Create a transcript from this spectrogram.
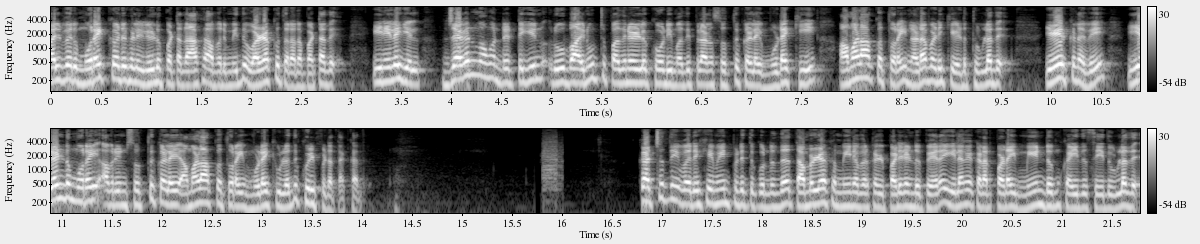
பல்வேறு முறைகேடுகளில் ஈடுபட்டதாக அவர் மீது வழக்கு தொடரப்பட்டது. இந்நிலையில் ஜெகன்மோகன் ரெட்டியின் ரூபாய் நூற்று பதினேழு கோடி மதிப்பிலான சொத்துக்களை முடக்கி அமலாக்கத்துறை நடவடிக்கை எடுத்துள்ளது. ஏற்கனவே இரண்டு முறை அவரின் சொத்துக்களை அமலாக்கத்துறை முடக்கியுள்ளது குறிப்பிடத்தக்கது. கச்சத்தீவு அருகே மீன்பிடித்துக் கொண்டிருந்த தமிழக மீனவர்கள் பனிரெண்டு பேரை இலங்கை கடற்படை மீண்டும் கைது செய்துள்ளது.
